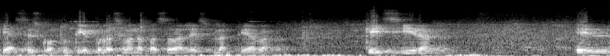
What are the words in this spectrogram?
¿qué haces con tu tiempo? La semana pasada les planteaba que hicieran el,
